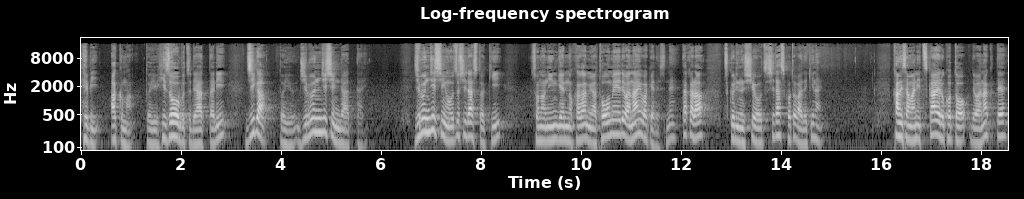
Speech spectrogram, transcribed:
蛇悪魔という被造物であったり自我という自分自身であったり自分自身を映し出す時その人間の鏡は透明ではないわけですね。だから作り主を映し出すことができない。神様に仕えることではなくて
